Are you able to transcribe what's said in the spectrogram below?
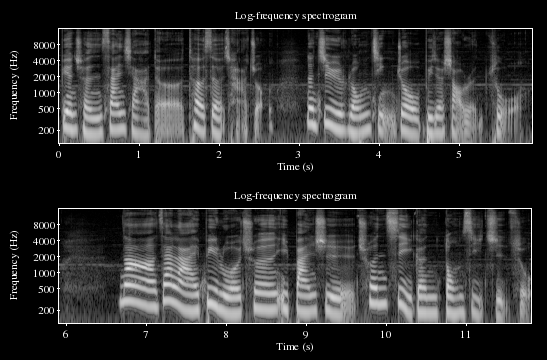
变成三峡的特色茶种。那至于龙井就比较少人做。那再来碧螺春，一般是春季跟冬季制作。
